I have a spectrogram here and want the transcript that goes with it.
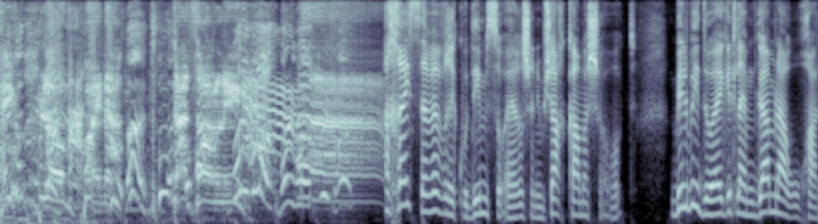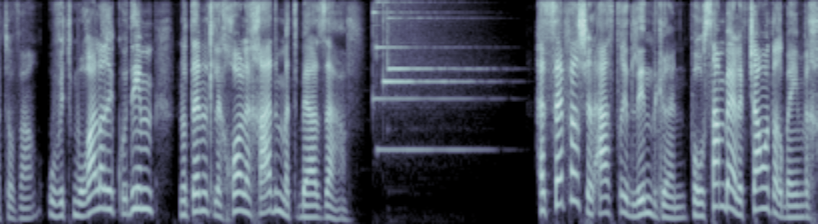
היי, בלום, בואי הנה! תעזור לי! אחרי סבב ריקודים סוער שנמשך כמה שעות, בילבי דואגת להם גם לארוחה טובה, ובתמורה לריקודים נותנת לכל אחד מטבע זהב. הספר של אסטריד לינדגרן פורסם ב-1945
